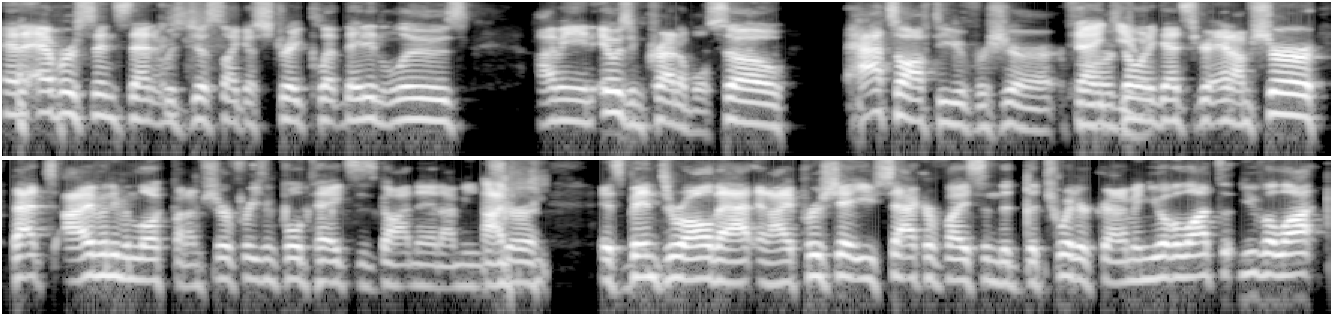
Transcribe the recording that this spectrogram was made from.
and ever since then, it was just like a straight clip. They didn't lose. I mean, it was incredible. So hats off to you for sure for Thank going you. against your and I'm sure that I haven't even looked, but I'm sure freezing cold takes has gotten it. I mean, I'm, sure it's been through all that, and I appreciate you sacrificing the, the Twitter credit. I mean, you have a lot to, you have a lot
